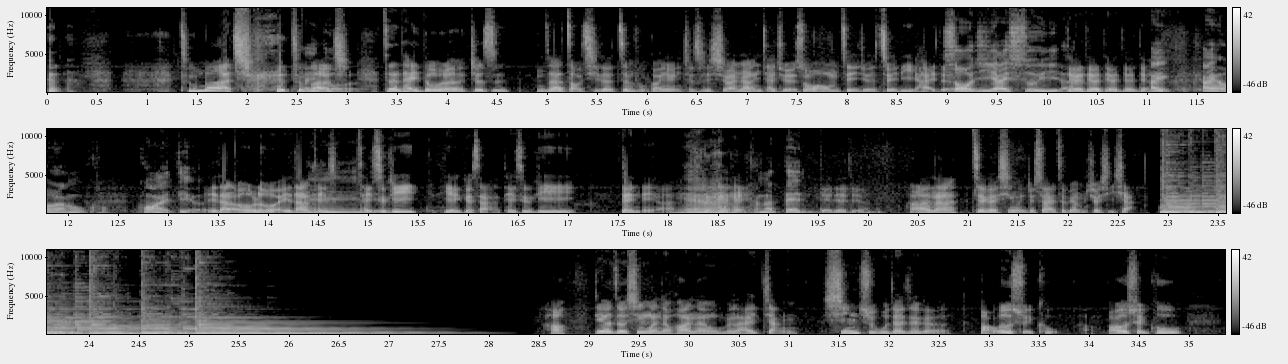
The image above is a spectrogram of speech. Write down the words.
too much，too much，真的太多了。就是你知道早期的政府官员就是喜欢让人家觉得说哇，我们这里就是最厉害的。手机爱水啦，对对对对对。爱爱互人有看看会到的。会当学落，会当摕嗯摕出去迄个啥，摕出去等的啊。等下等。对对对，好了，那这个新闻就是在这边，我们休息一下。好，第二则新闻的话呢，我们来讲新竹的这个宝二水库。好，宝二水库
